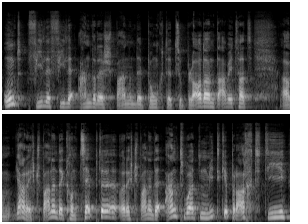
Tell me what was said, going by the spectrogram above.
und viele, viele andere spannende Punkte zu plaudern. David hat ähm, ja recht spannende Konzepte recht spannende Antworten mitgebracht, die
